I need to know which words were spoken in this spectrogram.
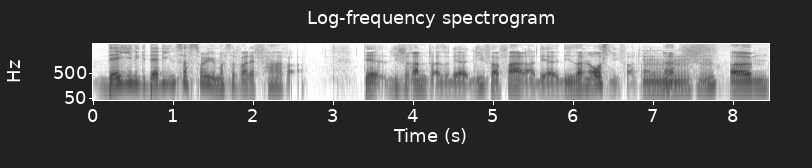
derjenige, der die Insta-Story gemacht hat, war der Fahrer. Der Lieferant, also der Lieferfahrer, der die Sachen ausliefert halt. Ne? Mhm. Ähm,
